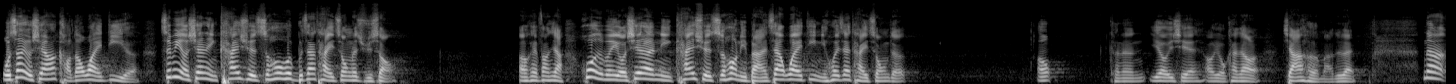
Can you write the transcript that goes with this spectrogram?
我知道有些人要考到外地了，这边有些人你开学之后会不在台中的举手。OK，放下。或者有些人，你开学之后，你本来在外地，你会在台中的。可能也有一些哦，有看到了嘉禾嘛，对不对？那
